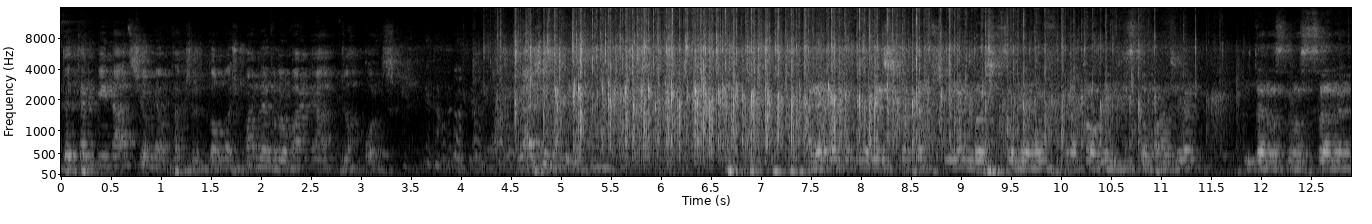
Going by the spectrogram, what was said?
determinacją miał także zdolność manewrowania dla Polski. Ja dziękuję. A ja będę miał jeszcze tę przyjemność, co miałem w Krakowie w listopadzie i teraz na scenę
